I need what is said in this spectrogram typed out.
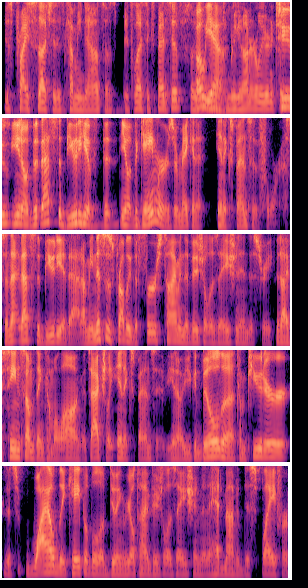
is price such that it's coming down, so it's, it's less expensive. So oh you, yeah, you can bring it on earlier in a case. To you know, that's the beauty of the you know the gamers are making it inexpensive for us, and that, that's the beauty of that. I mean, this is probably the first time in the visualization industry that I've seen something come along that's actually inexpensive. You know, you can build a computer that's wildly capable of doing real time visualization and a head mounted display for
